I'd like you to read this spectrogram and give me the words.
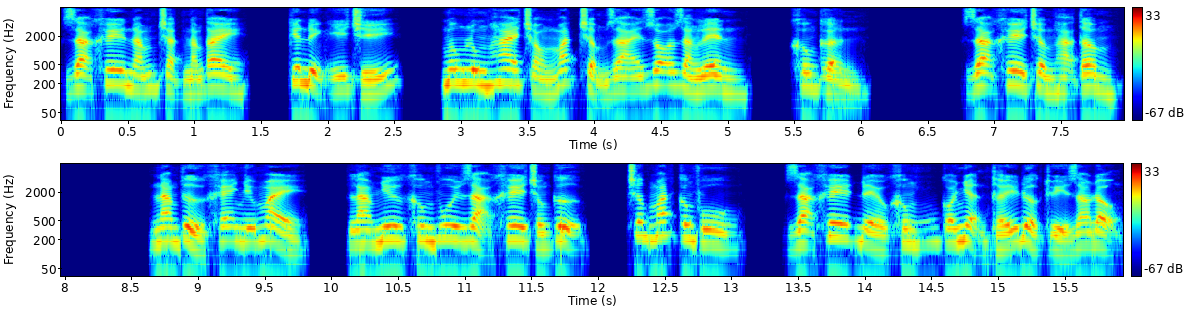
dạ khê nắm chặt nắm tay, kiên định ý chí, mông lung hai tròng mắt chậm rãi rõ ràng lên, không cần. Dạ khê trầm hạ tâm. Nam tử khe như mày, làm như không vui dạ khê chống cự, trước mắt công phu, dạ khê đều không có nhận thấy được thủy dao động,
